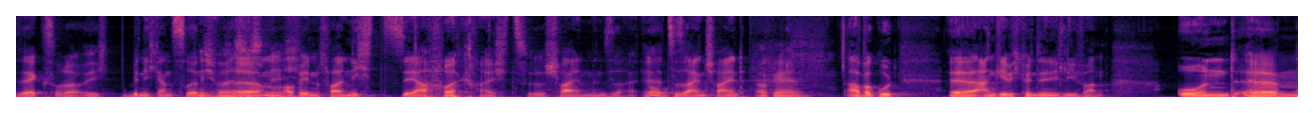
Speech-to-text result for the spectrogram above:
6 oder ich bin nicht ganz drin. Ich weiß es ähm, nicht. Auf jeden Fall nicht sehr erfolgreich zu, scheinen, äh, oh. zu sein scheint. Okay. Aber gut, äh, angeblich können sie nicht liefern. Und ähm,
